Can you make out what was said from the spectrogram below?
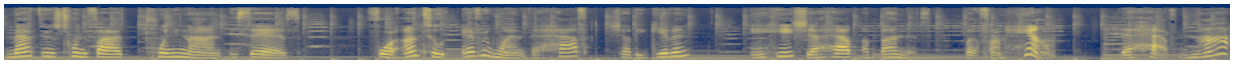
Matthew 25 29, it says, For unto everyone that hath shall be given, and he shall have abundance. But from him that hath not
